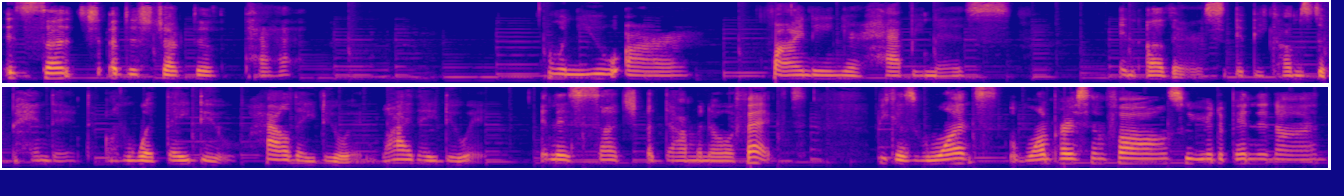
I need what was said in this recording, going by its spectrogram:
It's such a destructive path. When you are finding your happiness in others, it becomes dependent on what they do, how they do it, why they do it. And it's such a domino effect. Because once one person falls who you're dependent on,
